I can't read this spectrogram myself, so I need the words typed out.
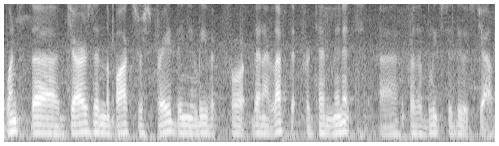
Once the jars in the box are sprayed, then you leave it for, then I left it for 10 minutes uh, for the bleach to do its job.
